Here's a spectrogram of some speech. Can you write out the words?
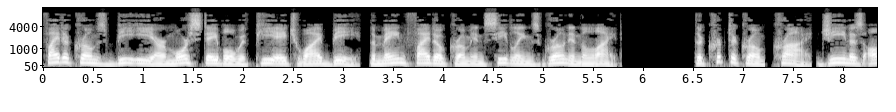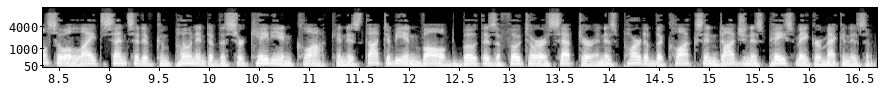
Phytochromes BE are more stable with PHYB, the main phytochrome in seedlings grown in the light. The cryptochrome cry gene is also a light-sensitive component of the circadian clock and is thought to be involved both as a photoreceptor and as part of the clock's endogenous pacemaker mechanism.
